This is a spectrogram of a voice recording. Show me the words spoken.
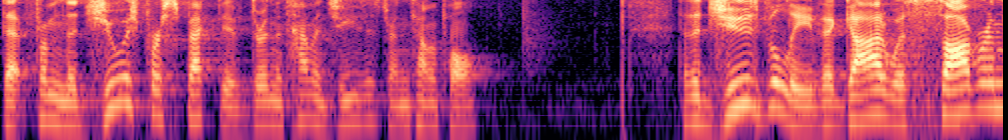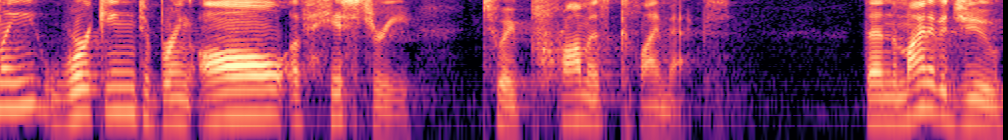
that from the Jewish perspective, during the time of Jesus, during the time of Paul, that the Jews believed that God was sovereignly working to bring all of history to a promised climax. That in the mind of a Jew,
